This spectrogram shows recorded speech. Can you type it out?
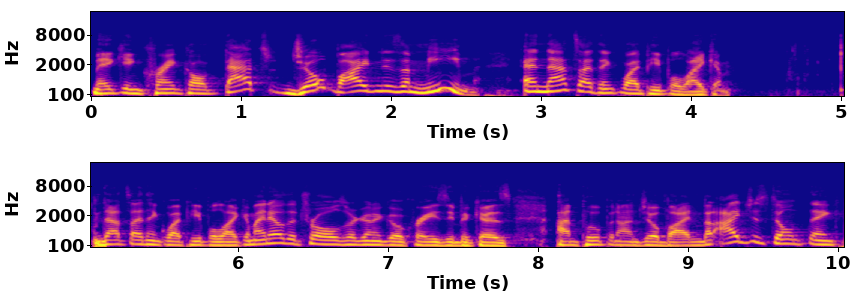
making crank calls. That's Joe Biden is a meme. And that's, I think, why people like him. That's, I think, why people like him. I know the trolls are going to go crazy because I'm pooping on Joe Biden, but I just don't think,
